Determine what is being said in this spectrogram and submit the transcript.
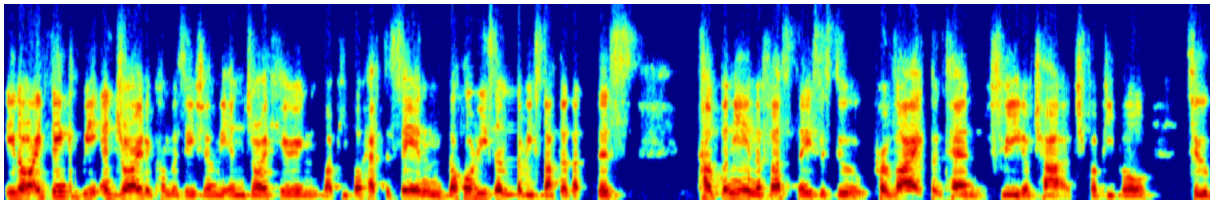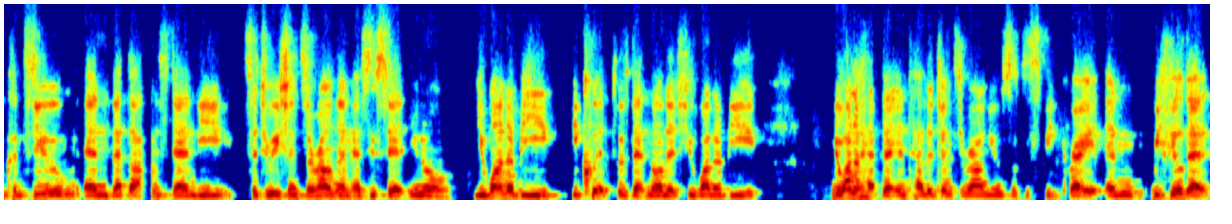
you know, I think we enjoy the conversation. We enjoy hearing what people have to say. And the whole reason why we started this company in the first place is to provide content free of charge for people to consume and better understand the situations around them. As you said, you know, you want to be equipped with that knowledge. You want to be, you want to have that intelligence around you, so to speak, right? And we feel that,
